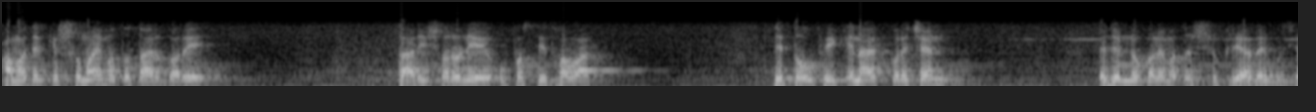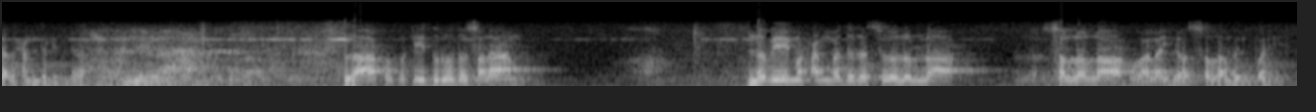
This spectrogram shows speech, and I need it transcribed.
আমাদেরকে সময় মতো তার ঘরে, তারই স্মরণে উপস্থিত হওয়ার যে তৌফিক এনায়ত করেছেন, এজন্য কলে মতো শুক্রিয়া আদায় করছি, আলহামদুলিল্লাহ। লাখ কোটি দুরুদ সালাম নবী মোহাম্মদুর রসুল্লাহ সাল্লাহ আলাইহি আসাল্লামের উপরে।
